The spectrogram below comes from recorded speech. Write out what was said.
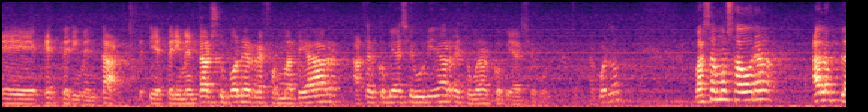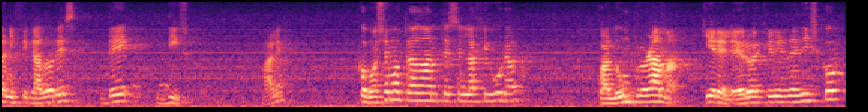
eh, experimentar. Es decir, experimentar supone reformatear, hacer copia de seguridad, restaurar copia de seguridad. ¿De acuerdo? Pasamos ahora a los planificadores de disco. ¿Vale? Como os he mostrado antes en la figura, cuando un programa quiere leer o escribir de disco,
